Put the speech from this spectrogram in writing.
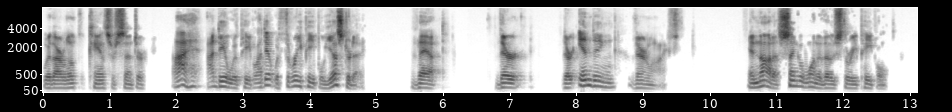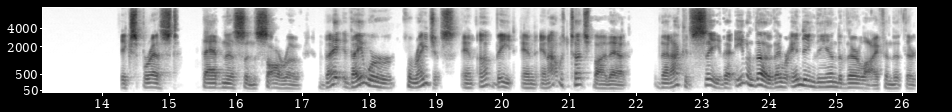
with our local cancer center, I I deal with people. I dealt with three people yesterday that they're they're ending their life, and not a single one of those three people expressed sadness and sorrow. They they were courageous and upbeat, and and I was touched by that. That I could see that even though they were ending the end of their life and that their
